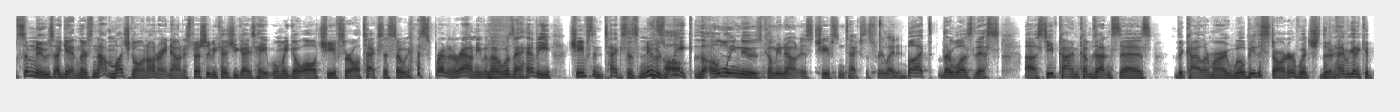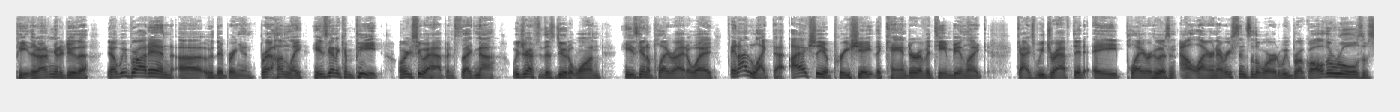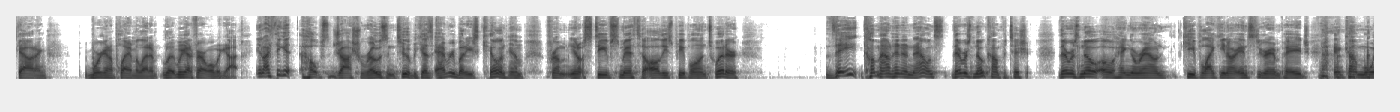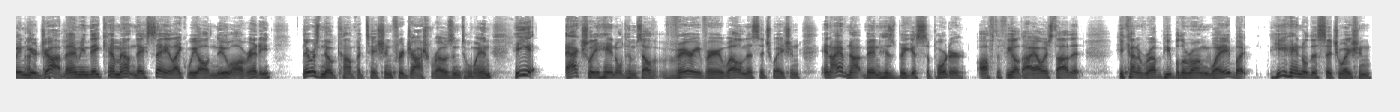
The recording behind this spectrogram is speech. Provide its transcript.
some news. Again, there's not much going on right now, and especially because you guys hate when we go all Chiefs or all Texas, so we got to spread it around. Even though it was a heavy Chiefs and Texas news All- week, the only news coming out is Chiefs and Texas related. but there was this. Uh, Steve Keim comes out and says that Kyler Murray will be the starter, which they're not even going to compete. They're not even going to do the, you know, we brought in, uh, who'd they bring in? Brett Hundley. He's going to compete. We're going to see what happens. Like, nah, we drafted this dude at one. He's going to play right away. And I like that. I actually appreciate the candor of a team being like, guys, we drafted a player who is an outlier in every sense of the word. We broke all the rules of scouting. We're going to play him and let him, let- we got to figure out what we got. And I think it helps Josh Rosen too, because everybody's killing him from, you know, Steve Smith to all these people on Twitter. They come out and announce there was no competition. There was no, oh, hang around, keep liking our Instagram page and come win your job. I mean, they come out and they say, like we all knew already, there was no competition for Josh Rosen to win. He actually handled himself very, very well in this situation. And I have not been his biggest supporter off the field. I always thought that he kind of rubbed people the wrong way, but he handled this situation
